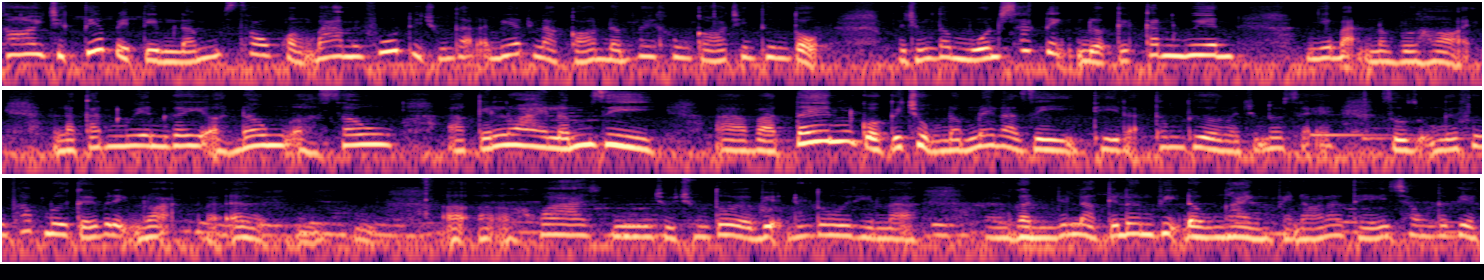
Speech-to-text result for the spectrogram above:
soi trực tiếp để tìm nấm sau khoảng 30 phút thì chúng ta đã biết là có nấm hay không có trên thương tổn. Và chúng ta muốn xác định được cái căn nguyên như bạn vừa hỏi là căn nguyên gây ở nông ở sâu à, cái loài nấm gì à, và tên của cái chủng nấm đây là gì thì đã thông thường là chúng tôi sẽ sử dụng cái phương pháp nuôi cấy và định loại ở, ờ, ở, ở khoa của chúng tôi ở viện chúng tôi thì là gần như là cái đơn vị đầu ngành phải nói là thế trong cái việc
